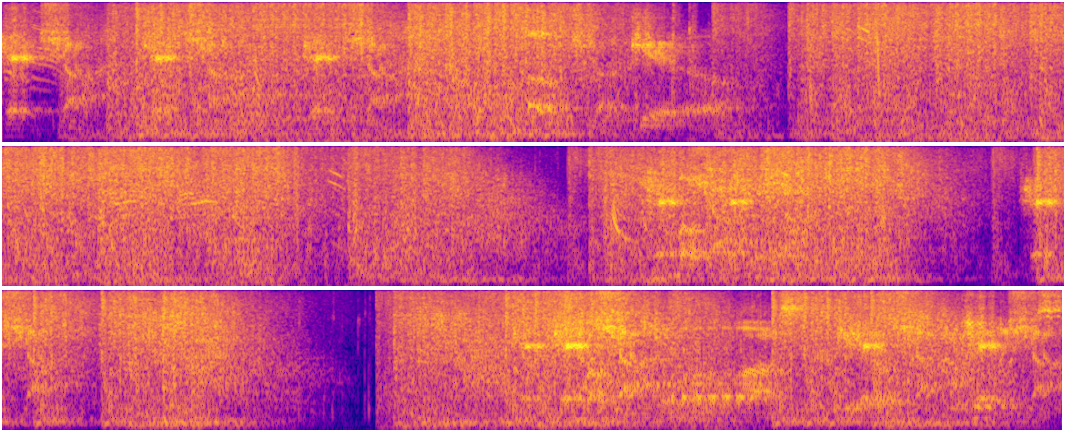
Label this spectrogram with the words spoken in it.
Headshot, headshot, headshot. Ultra kill. Headshot. Headshot. Headshot. Headshot. Monster kill. Headshot.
